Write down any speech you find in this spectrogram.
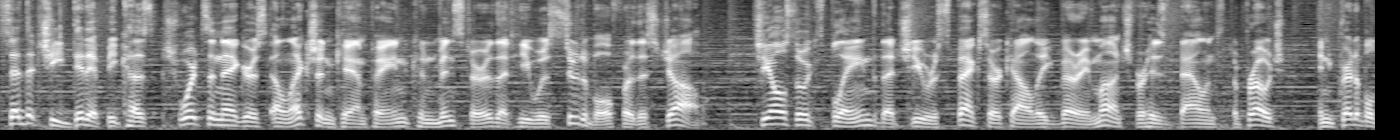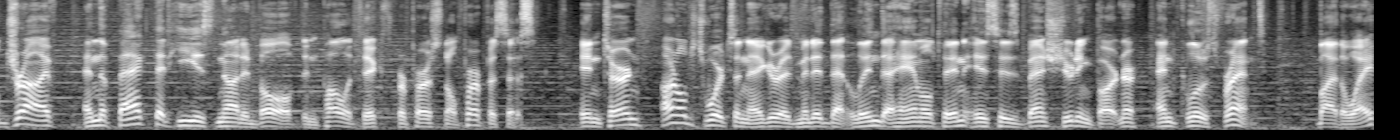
said that she did it because Schwarzenegger's election campaign convinced her that he was suitable for this job. She also explained that she respects her colleague very much for his balanced approach, incredible drive, and the fact that he is not involved in politics for personal purposes. In turn, Arnold Schwarzenegger admitted that Linda Hamilton is his best shooting partner and close friend. By the way,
